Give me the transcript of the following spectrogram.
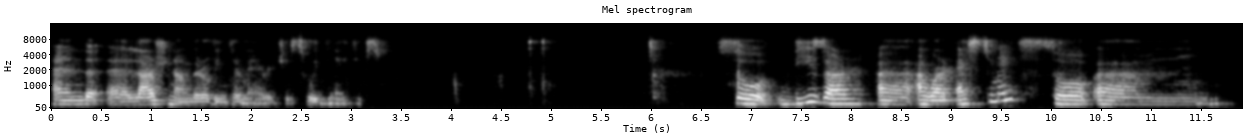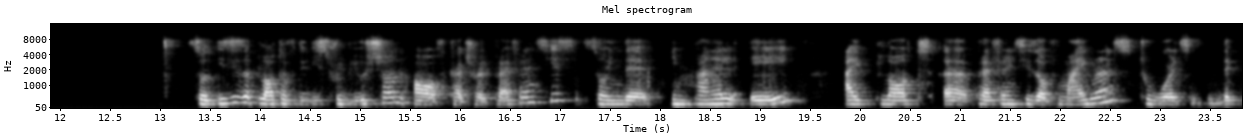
and a large number of intermarriages with natives. So these are uh, our estimates. So um, so this is a plot of the distribution of cultural preferences. So in the in panel A, I plot uh, preferences of migrants towards the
